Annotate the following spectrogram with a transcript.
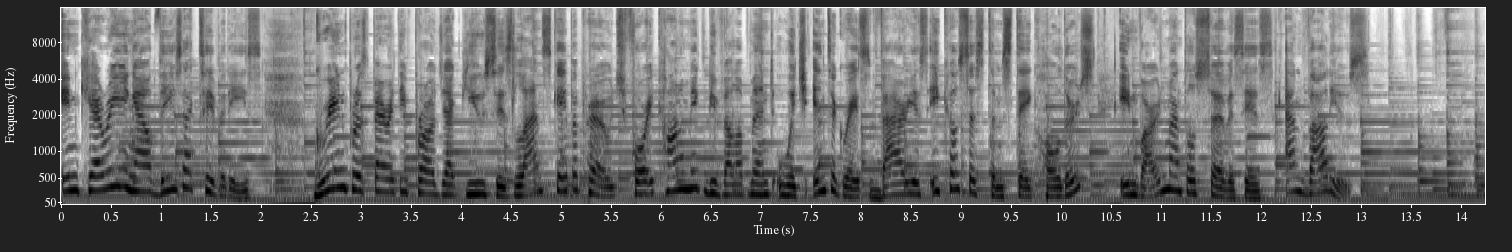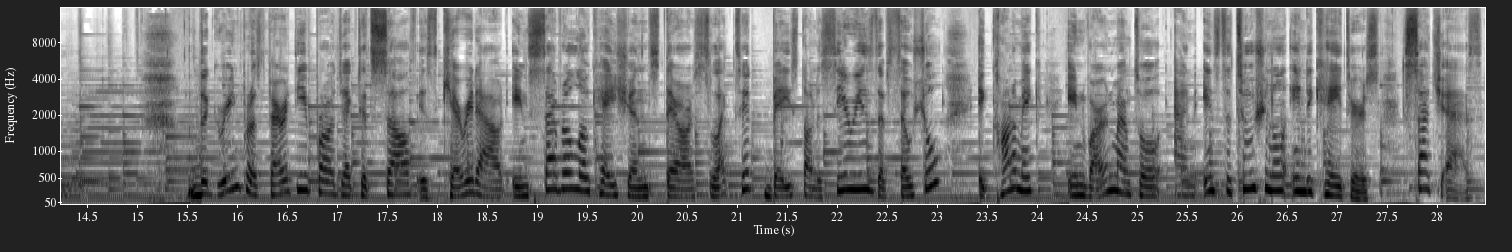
In carrying out these activities, Green Prosperity Project uses landscape approach for economic development which integrates various ecosystem stakeholders, environmental services, and values. The Green Prosperity Project itself is carried out in several locations that are selected based on a series of social, economic, environmental, and institutional indicators such as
